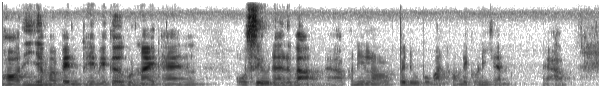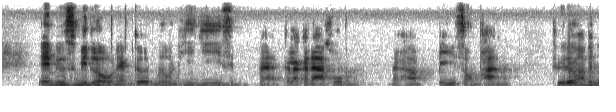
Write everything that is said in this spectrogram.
พอที่จะมาเป็น playmaker คนใหม่แทนโอซิลได้หรือเปล่านะครับคราวนี้เราไปดูประวัติของเด็กคนนี้กันนะครับเอมิลสมิธโรว์เนี่ยเกิดเมื่อวันที่ 28 กรกฎาคมนะครับปี 2000 ถือได้ว่าเป็น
